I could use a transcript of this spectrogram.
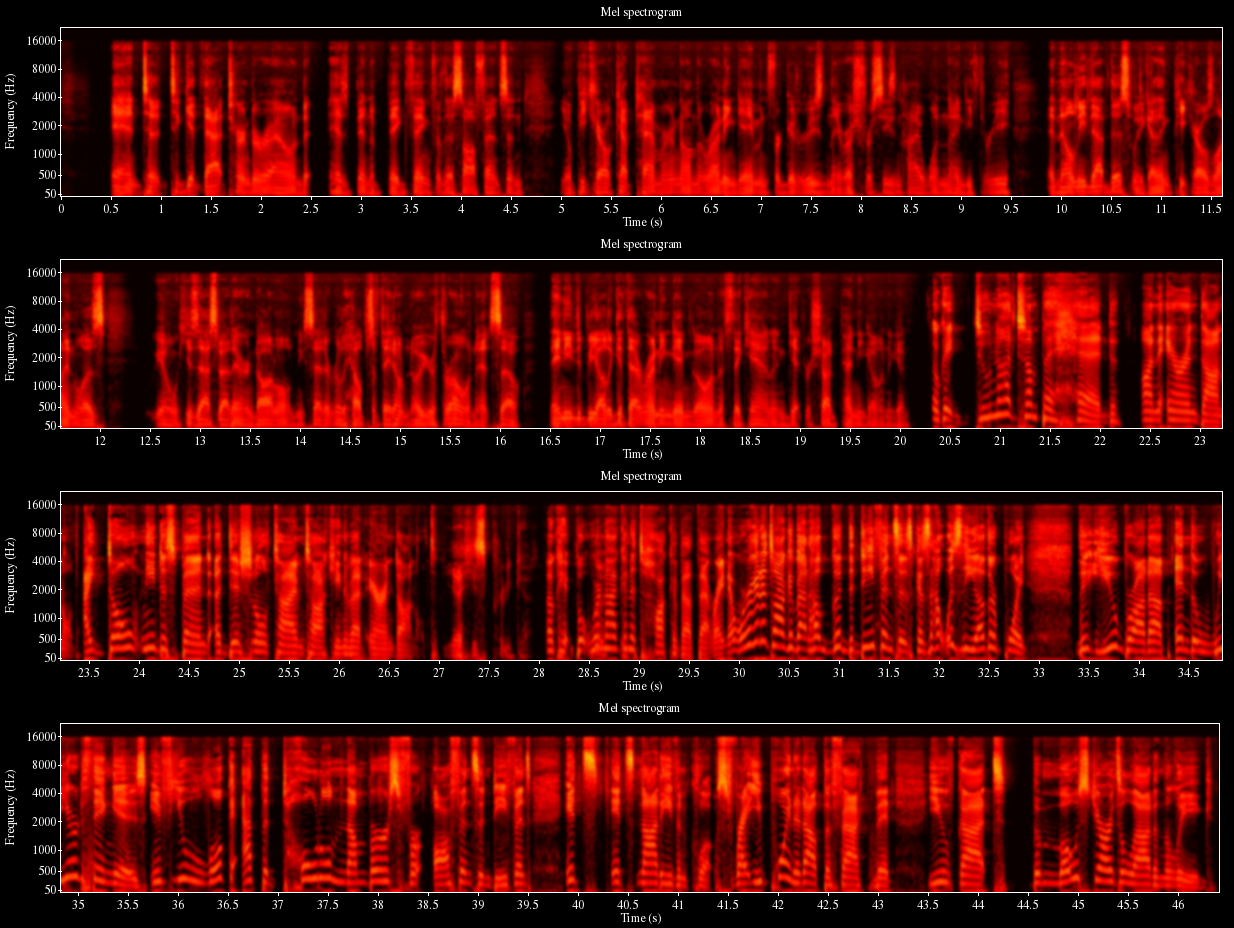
And to, to get that turned around has been a big thing for this offense. And, you know, Pete Carroll kept hammering on the running game, and for good reason. They rushed for season high 193, and they'll need that this week. I think Pete Carroll's line was, you know, he's asked about Aaron Donald, and he said it really helps if they don't know you're throwing it. So they need to be able to get that running game going if they can and get Rashad Penny going again. Okay, do not jump ahead on Aaron Donald. I don't need to spend additional time talking about Aaron Donald. Yeah, he's pretty good. Okay, but we're not going to talk about that right now. We're going to talk about how good the defense is because that was the other point that you brought up. And the weird thing is, if you look at the total numbers for offense and defense, it's it's not even close, right? You pointed out the fact that you've got the most yards allowed in the league,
